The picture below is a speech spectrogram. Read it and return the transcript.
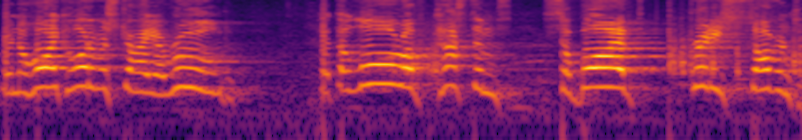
when the High Court of Australia ruled that the law of customs survived British sovereignty.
